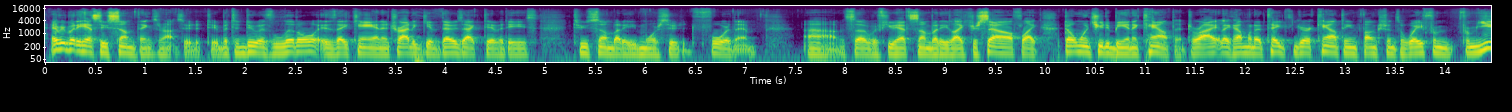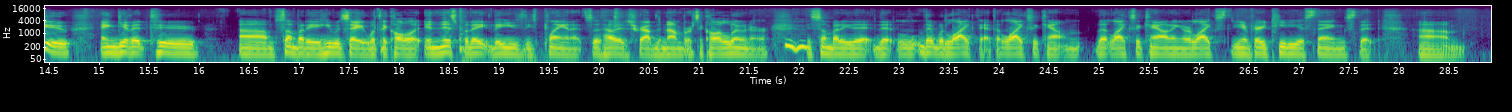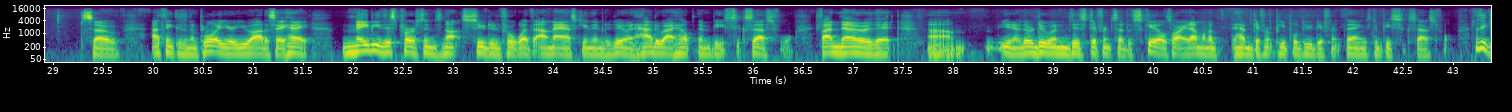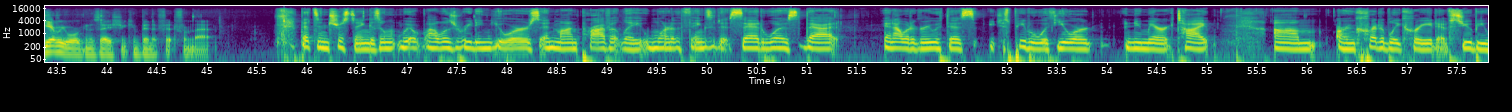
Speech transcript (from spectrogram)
everybody has to do some things they're not suited to, but to do as little as they can, and try to give those activities to somebody more suited for them. Um, so if you have somebody like yourself, like don't want you to be an accountant, right? Like I'm going to take your accounting functions away from from you and give it to um, somebody. He would say what they call it in this, but they, they use these planets. That's how they describe the numbers. They call it lunar. Is somebody that, that that would like that, that likes accountant, that likes accounting, or likes you know very tedious things that. Um, so I think as an employer, you ought to say, hey, maybe this person's not suited for what I'm asking them to do, and how do I help them be successful? If I know that, um, you know, they're doing this different set of skills, all right, I want to have different people do different things to be successful. I think every organization can benefit from that. That's interesting because I was reading yours and mine privately, one of the things that it said was that, and I would agree with this, just people with your numeric type um, are incredibly creative. So you'd be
